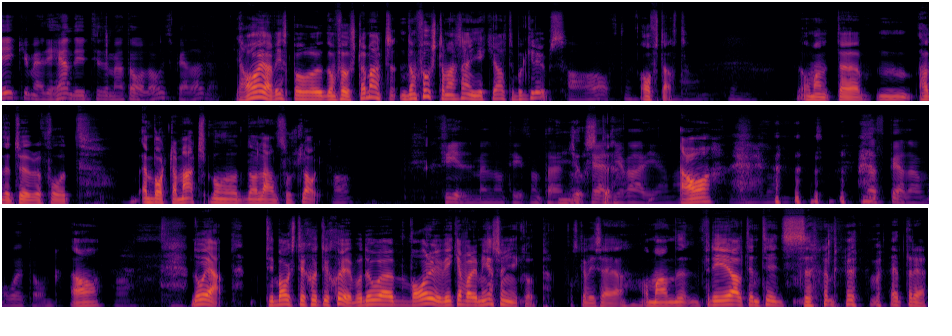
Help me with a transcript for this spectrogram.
gick ju med. Det hände ju till och med att A-laget spelade. Ja, ja visst, på de första, matchen, de första matcherna gick ju alltid på grus, Ja, ofta. oftast. Ja. Om man inte mm, hade tur att få ett, en bortamatch mot någon landsortslag. Ja. Film eller någonting sånt där. Just det. Norrtälje Vargarna. Ja, Ja, de, där spelar de året om. ja. Ja. Nåja, tillbaks till 77 och då var det vilka var det mer som gick upp? Ska vi säga. Om man, för det är ju alltid en, tids, vad heter det?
